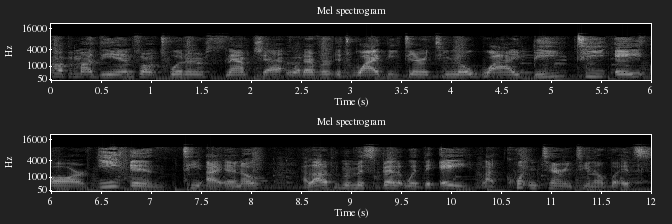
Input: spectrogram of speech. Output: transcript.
hop in my DMs on Twitter, Snapchat, whatever. It's YB Tarentino, Y B T A R E N T I N O. A lot of people misspell it with the A, like Quentin Tarantino, but it's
